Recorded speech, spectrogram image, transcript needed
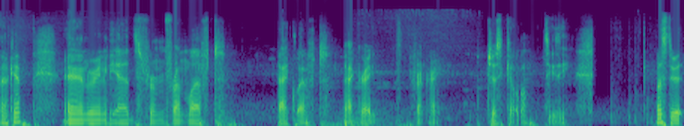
Okay, and we're gonna get the ads from front left, back left, back right, front right. Just kill them. It's easy. Let's do it.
